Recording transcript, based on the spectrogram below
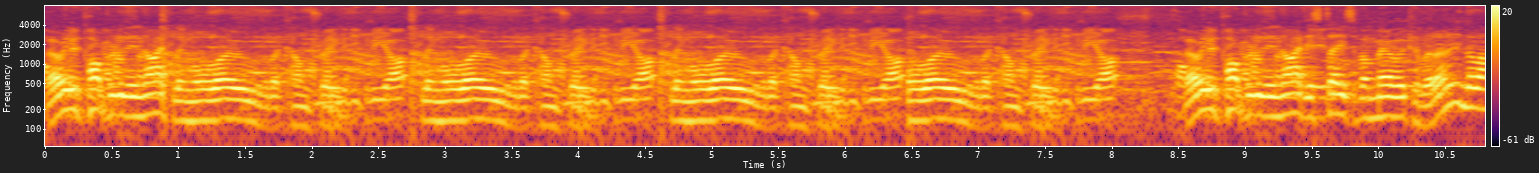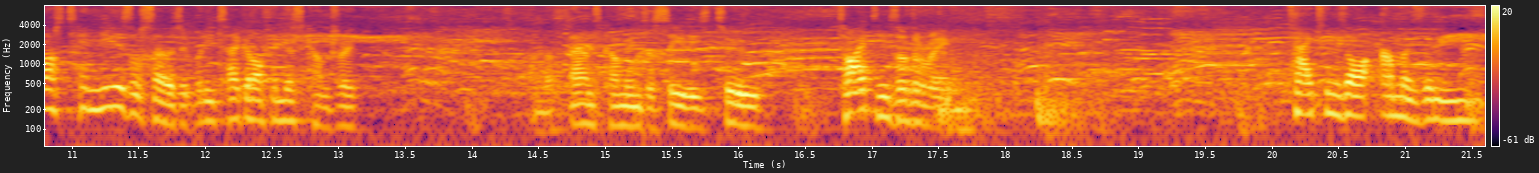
Very popular in wrestling all over the country. Wrestling all over the country. Wrestling all over the country. All over the country. Very popular in the United States of America, but only in the last 10 years or so has it really taken off in this country. And the fans come in to see these two titans of the ring. Titans or Amazons.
